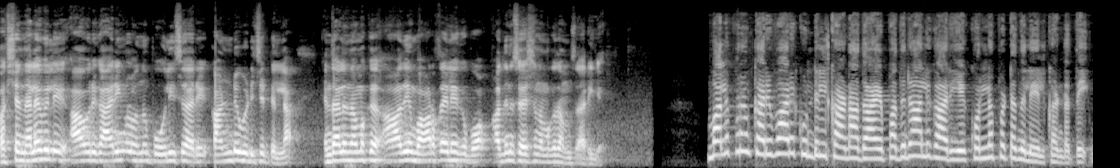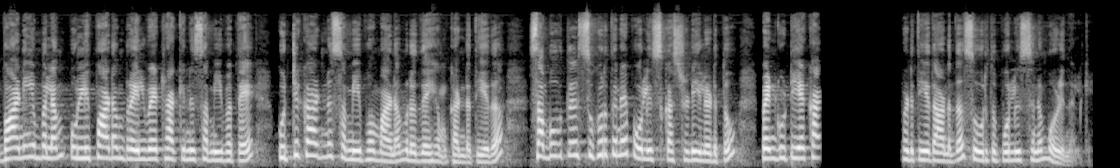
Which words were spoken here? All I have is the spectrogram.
പക്ഷേ നിലവിൽ ആ ഒരു കാര്യങ്ങളൊന്നും പോലീസുകാർ കണ്ടുപിടിച്ചിട്ടില്ല. എന്തായാലും നമുക്ക് ആദ്യം വാർത്തയിലേക്ക് പോകാം അതിനുശേഷം നമുക്ക് സംസാരിക്കാം. മലപ്പുറം കരുവാരക്കുണ്ടിൽ കാണാതായ പതിനാലുകാരിയെ കൊല്ലപ്പെട്ട നിലയിൽ കണ്ടെത്തി. വാണിയമ്പലം പുള്ളിപ്പാടം റെയിൽവേ ട്രാക്കിന് സമീപത്തെ കുറ്റിക്കാടിന് സമീപമാണ് മൃതദേഹം കണ്ടെത്തിയത്. സംഭവത്തിൽ സുഹൃത്തിനെ പോലീസ് കസ്റ്റഡിയിലെടുത്തു. പെൺകുട്ടിയെ പ്പെടുത്തിയതാണെന്ന് സുഹൃത്ത് പോലീസിന് മൊഴി നൽകി.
